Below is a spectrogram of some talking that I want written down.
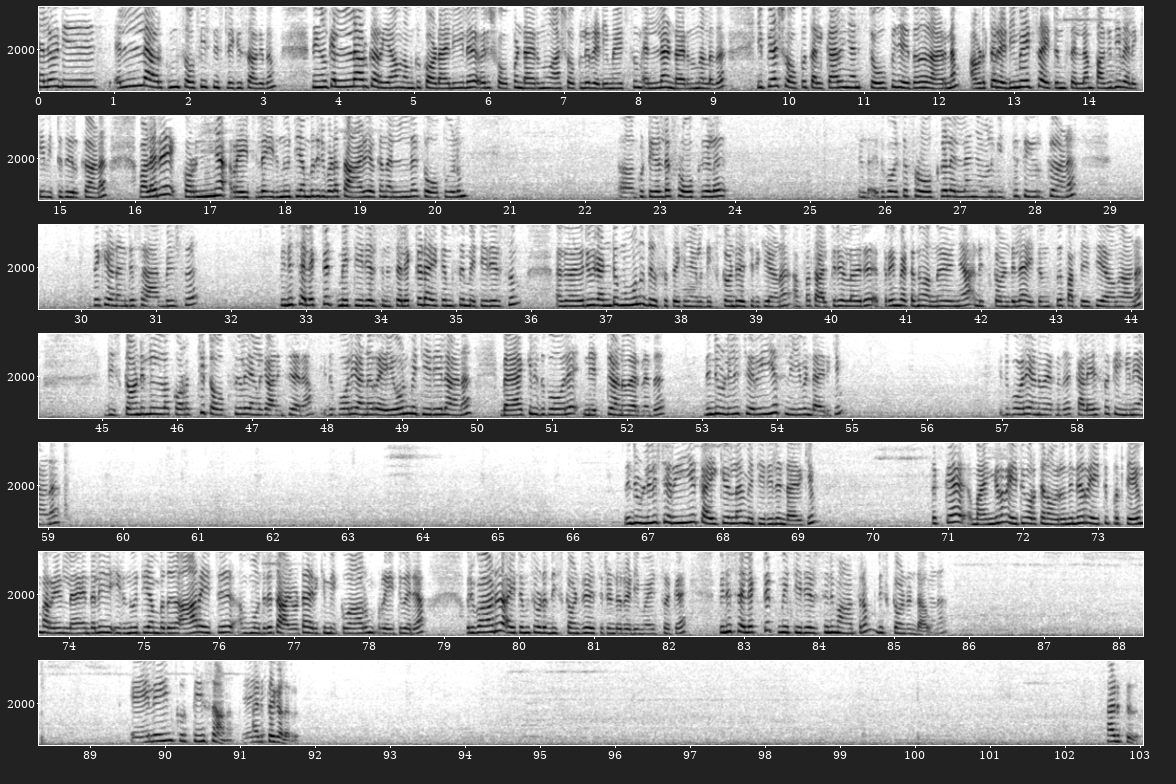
Hello dears എല്ലാവർക്കും സോഫീസ് നിസ്റ്റിലേക്ക് സ്വാഗതം. നിങ്ങൾക്ക് എല്ലാവർക്കും അറിയാം നമുക്ക് കൊടാലിയിൽ ഒരു ഷോപ്പ് ഉണ്ടായിരുന്നു. ആ ഷോപ്പിൽ റെഡിമെയ്ഡ്സും എല്ലാം ഉണ്ടായിരുന്നു എന്നുള്ളത്. ഇപ്പോൾ ആ ഷോപ്പ് തൽക്കാലം ഞാൻ സ്റ്റോപ്പ് ചെയ്തത് കാരണം അവിടുത്തെ റെഡിമെയ്ഡ്സ് ഐറ്റംസ് എല്ലാം പകുതി വിലയ്ക്ക് വിറ്റ് തീർക്കുകയാണ് വളരെ കുറഞ്ഞ റേറ്റിൽ ഇരുന്നൂറ്റി അമ്പത് രൂപയുടെ താഴെയൊക്കെ നല്ല ടോപ്പുകളും കുട്ടികളുടെ ഫ്രോക്കുകൾ ഉണ്ട്. ഇതുപോലത്തെ ഫ്രോക്കുകളെല്ലാം ഞങ്ങൾ വിറ്റ് തീർക്കുകയാണ് ഇതൊക്കെയാണ് അതിന്റെ സാമ്പിൾസ് പിന്നെ സെലക്റ്റഡ് മെറ്റീരിയൽസിന് സെലക്റ്റഡ് ഐറ്റംസ് മെറ്റീരിയൽസും ഒരു രണ്ട് മൂന്ന് ദിവസത്തേക്ക് ഞങ്ങൾ ഡിസ്കൗണ്ട് വെച്ചിരിക്കുകയാണ്. അപ്പോൾ താല്പര്യമുള്ളവർ എത്രയും പെട്ടെന്ന് വന്നു കഴിഞ്ഞാൽ ഡിസ്കൗണ്ടിലെ ഐറ്റംസ് പർച്ചേസ് ചെയ്യാവുന്നതാണ്. ഡിസ്കൗണ്ടിലുള്ള കുറച്ച് ടോപ്സുകൾ ഞങ്ങൾ കാണിച്ചു തരാം. ഇതുപോലെയാണ് റേയോൺ മെറ്റീരിയലാണ് ബാക്കിൽ ഇതുപോലെ നെറ്റാണ് വരുന്നത്. ഇതിന്റെ ഉള്ളിൽ ചെറിയ സ്ലീവ് ഉണ്ടായിരിക്കും. ഇതുപോലെയാണ് വരുന്നത്. കളേഴ്സൊക്കെ ഇങ്ങനെയാണ്. ഇതിന്റെ ഉള്ളിൽ ചെറിയ കൈക്കുള്ള മെറ്റീരിയൽ ഉണ്ടായിരിക്കും. ഇതൊക്കെ ഭയങ്കര റേറ്റ് കുറച്ചാണ്. ഓരോന്നിന്റെ റേറ്റ് പ്രത്യേകം പറയണില്ല. എന്തായാലും ഇരുന്നൂറ്റി അമ്പത് ആ റേറ്റ് മുതൽ താഴോട്ടായിരിക്കും മിക്കവാറും റേറ്റ് വരിക. ഒരുപാട് ഐറ്റംസ് ഇവിടെ ഡിസ്കൗണ്ടിന് വെച്ചിട്ടുണ്ട് റെഡിമെയ്ഡ്സ് ഒക്കെ. പിന്നെ സെലക്റ്റഡ് മെറ്റീരിയൽസിന് മാത്രം ഡിസ്കൗണ്ട് ഉണ്ടാവും. ഏലൈൻ കുർത്തീസ് ആണ് അടുത്ത കളർ അടുത്തത്.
